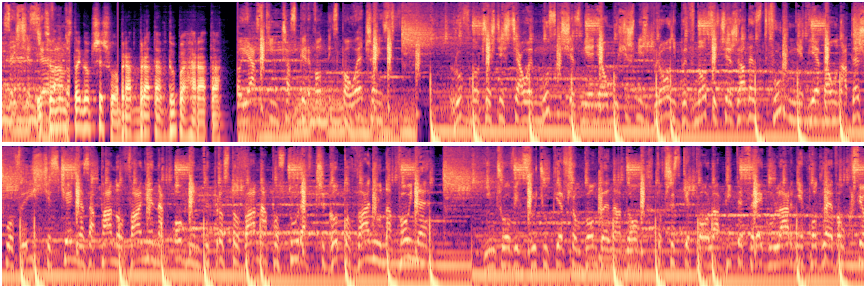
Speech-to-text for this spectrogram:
Zejście z I co nam z tego przyszło? Brat brata w dupę harata. do jaskiń Czas pierwotnych społeczeństw Równocześnie z ciałem mózg się zmieniał. Musisz mieć broń, by w nocy cię żaden stwór nie wiebał Nadeszło wyjście z cienia, zapanowanie nad ogniem. Wyprostowana postura w przygotowaniu na wojnę. Nim człowiek zrzucił pierwszą bombę na dom To wszystkie pola bitew regularnie podlewał krwią.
